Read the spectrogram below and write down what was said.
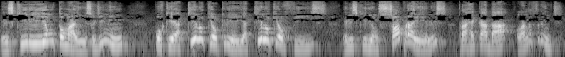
Eles queriam tomar isso de mim, porque aquilo que eu criei, aquilo que eu fiz, eles queriam só para eles, para arrecadar lá na frente.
